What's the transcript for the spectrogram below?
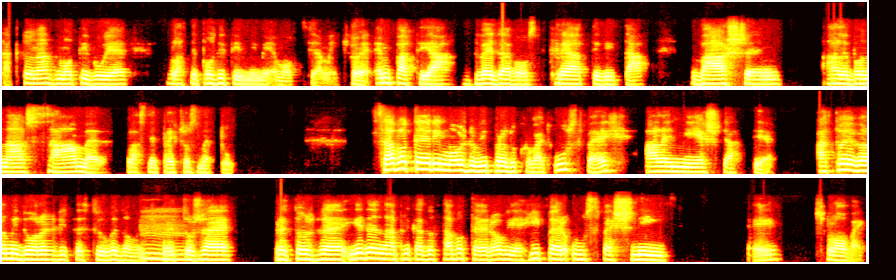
tak to nás motivuje vlastne pozitívnymi emóciami, čo je empatia, zvedavosť, kreativita, vášeň alebo náš zámer, vlastne prečo sme tu. Sabotéry môžu vyprodukovať úspech, ale nie šťastie. A to je veľmi dôležité si uvedomiť, mm. pretože pretože jeden napríklad zo sabotérov je hyperúspešný hej, človek.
